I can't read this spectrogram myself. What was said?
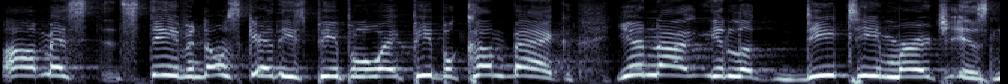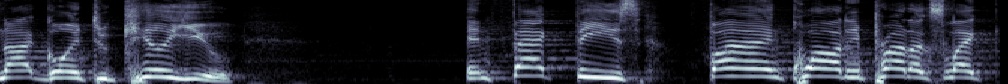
Oh man, St- Steven, don't scare these people away. People, come back. You're not. You look. DT merch is not going to kill you. In fact, these fine quality products like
